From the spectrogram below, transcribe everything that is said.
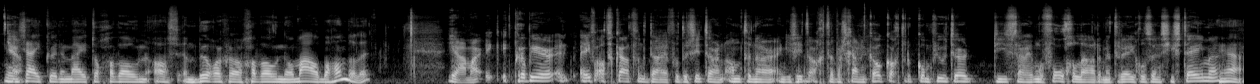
Ja. En zij kunnen mij toch gewoon als een burger gewoon normaal behandelen. Ja, maar ik, ik probeer even advocaat van de duivel. Er zit daar een ambtenaar en die zit achter, waarschijnlijk ook achter de computer. Die is daar helemaal volgeladen met regels en systemen. Ja,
